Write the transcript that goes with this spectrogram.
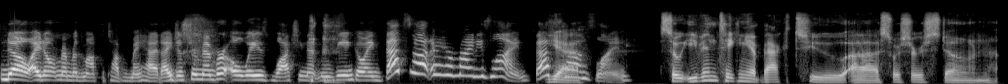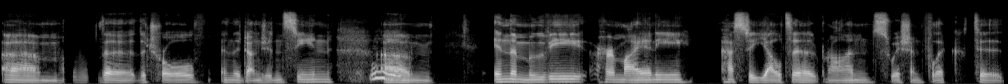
No, I don't remember them off the top of my head. I just remember always watching that movie and going, "That's not Hermione's line. That's Yeah. Ron's line." So even taking it back to uh, Sorcerer's Stone, um, the the troll in the dungeon scene, Mhm. Um, in the movie, Hermione has to yell to Ron, swish and flick to,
